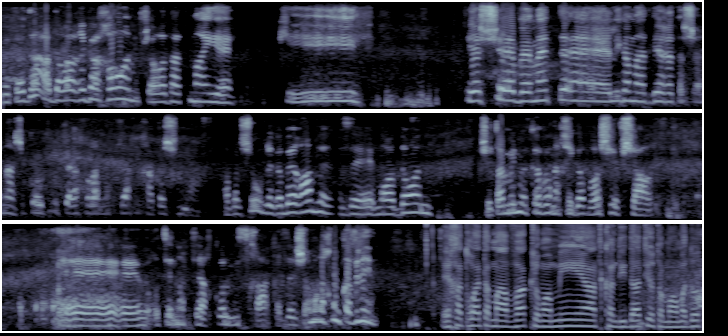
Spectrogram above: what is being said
ואתה יודע, עד הרגע האחרון אפשר לדעת מה יהיה. כי יש באמת ליגה מאתגרת השנה, שכל קבוצה יכולה לנצח אחת את השנייה. אבל שוב, לגבי רמלה, זה מועדון שתמיד מכוון הכי גבוה שאפשר. רוצה לנצח כל משחק, אז לשם אנחנו מכוונים. איך את רואה את המאבק? כלומר, מי הכנדידטיות המועמדות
